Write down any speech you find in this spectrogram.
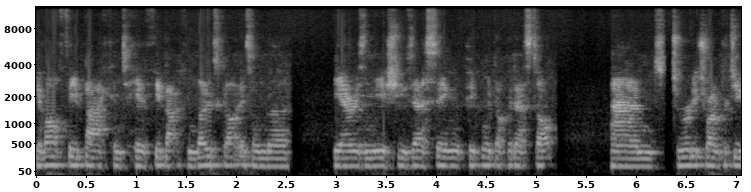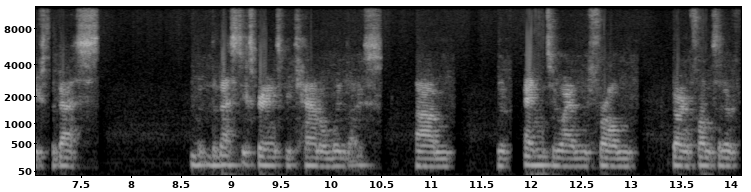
give our feedback and to hear feedback from those guys on the, the areas and the issues they're seeing with people with Docker Desktop and to really try and produce the best the best experience we can on Windows, um, end to end from going from sort of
